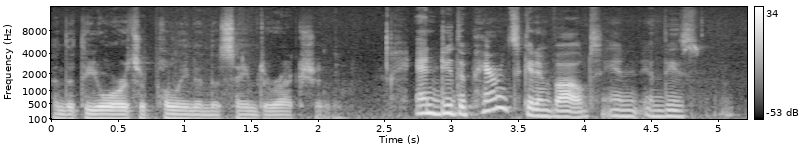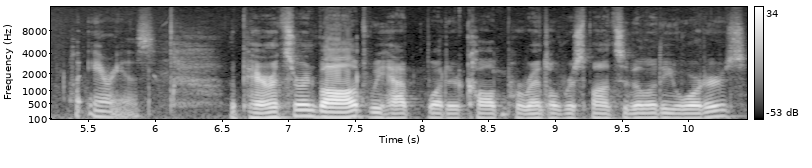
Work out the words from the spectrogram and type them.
and that the oars are pulling in the same direction. And do the parents get involved in, in these areas? The parents are involved. We have what are called parental responsibility orders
